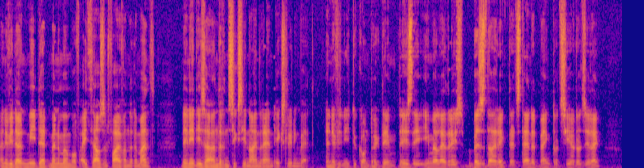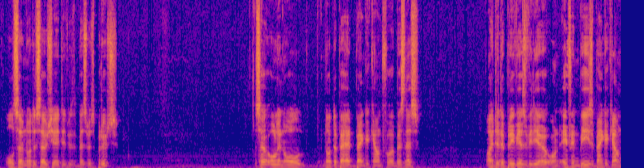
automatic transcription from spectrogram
And if you don't meet that minimum of 8,500 a month, then it is 169 Rand excluding VAT. And if you need to contact them, there's their email address, bizdirect at standardbank.co.za, also not associated with Biz with Bruce. So all in all, not a bad bank account for a business. I did a previous video on FNB's bank account.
